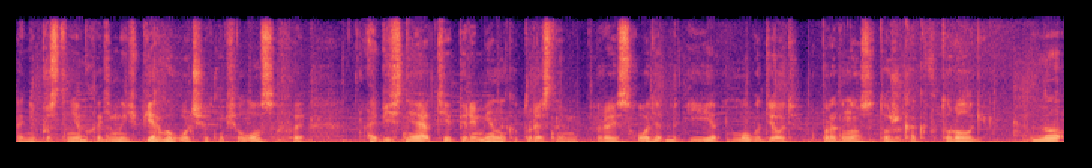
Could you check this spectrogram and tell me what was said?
они просто необходимы и в первую очередь, не философы, объясняют те перемены, которые с нами происходят, и могут делать прогнозы тоже, как футурологи. Но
